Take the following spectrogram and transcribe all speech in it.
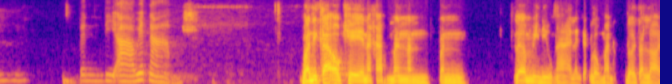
อือฮึเป็น dr เวียดนาม วันนี้ก็โอเคนะครับ มันมันมันเริ่มมี new high หลังจากลงมาโดยตลอด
